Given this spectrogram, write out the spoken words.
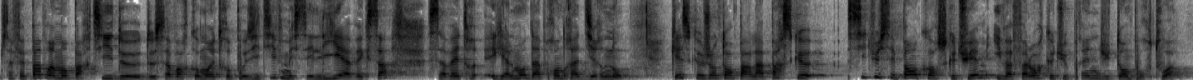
ça fait pas vraiment partie de, de savoir comment être positif, mais c'est lié avec ça. Ça va être également d'apprendre à dire non. Qu'est-ce que j'entends par là? Parce que si tu sais pas encore ce que tu aimes, il va falloir que tu prennes du temps pour toi.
